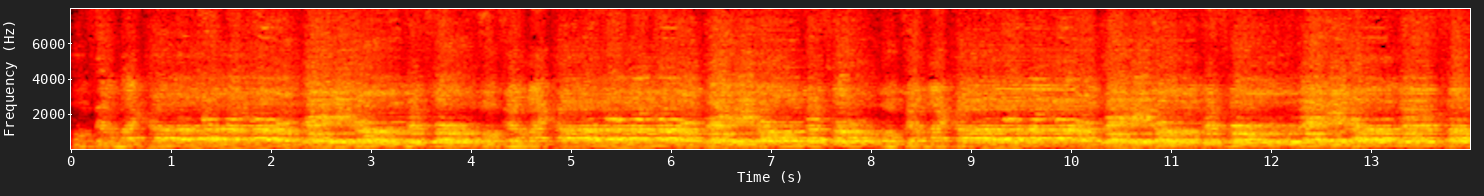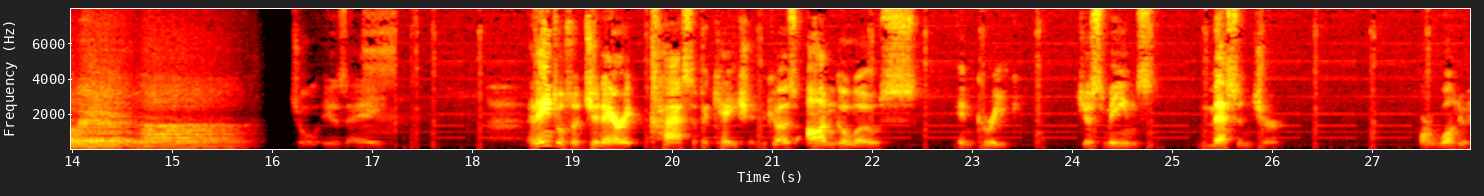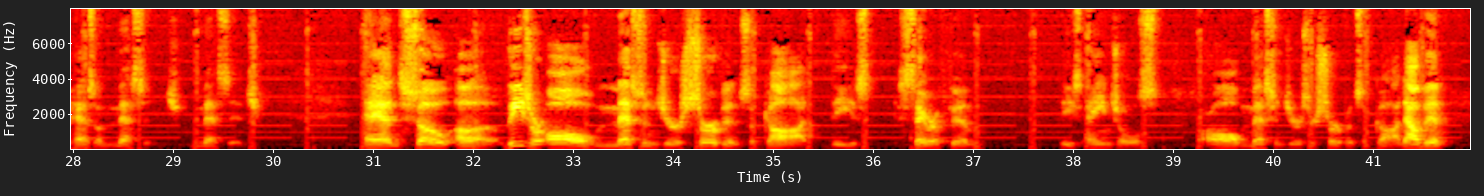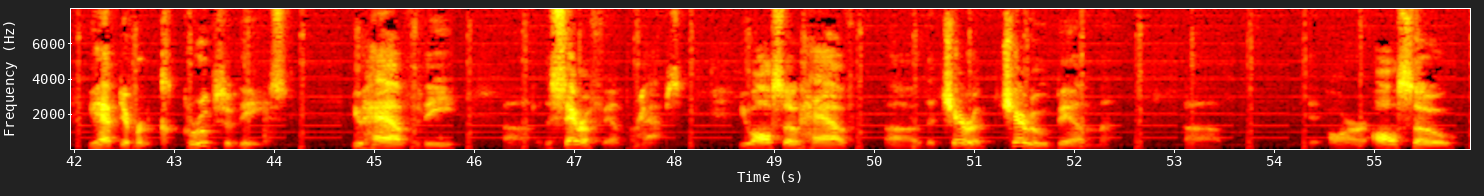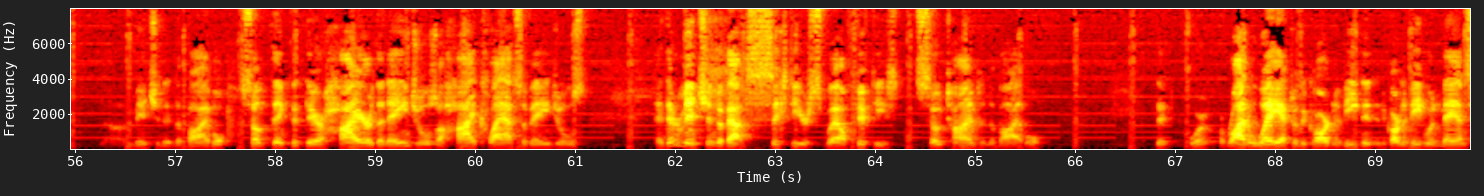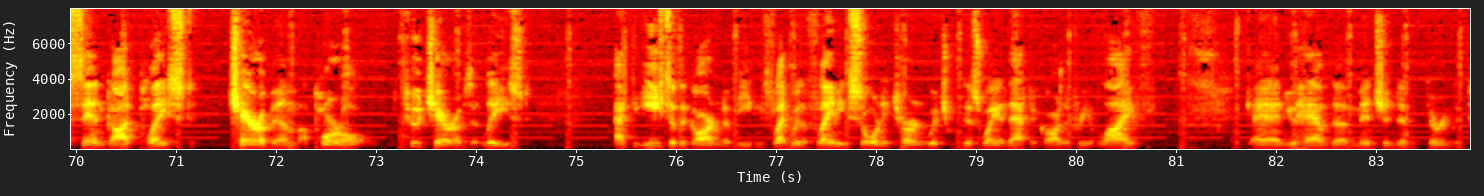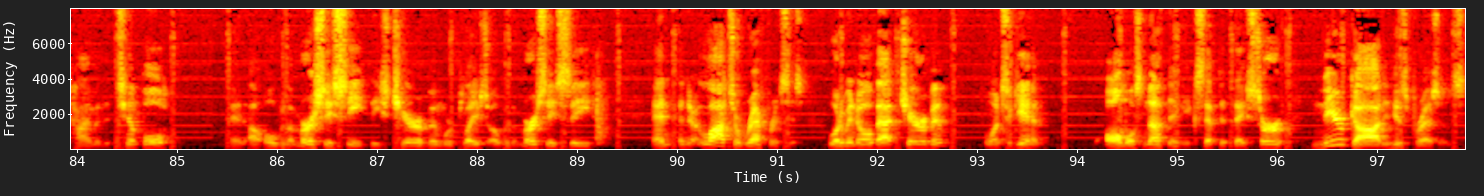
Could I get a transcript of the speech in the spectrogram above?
My cup, let it overflow. My cup, let it overflow. My cup, let it overflow. Let it overflow with love. angel is a an angel is a generic classification because angelos in Greek just means messenger or one who has a message message. And so uh, these are all messenger servants of God. These seraphim, these angels, are all messengers or servants of God. Now then, you have different groups of these. You have the uh, the seraphim, perhaps. You also have uh, the cherub, cherubim, uh, are also mentioned in the Bible. Some think that they're higher than angels, a high class of angels, and they're mentioned about sixty or well fifty so times in the Bible. That were right away after the Garden of Eden, in the Garden of Eden, when man sinned, God placed cherubim, a plural, two cherubs at least, at the east of the Garden of Eden with a flaming sword, and he turned which this way and that to guard the tree of life. And you have the mentioned in, during the time of the temple, and uh, over the mercy seat, these cherubim were placed over the mercy seat, and, and there are lots of references. What do we know about cherubim? Once again, almost nothing except that they serve near God in His presence,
